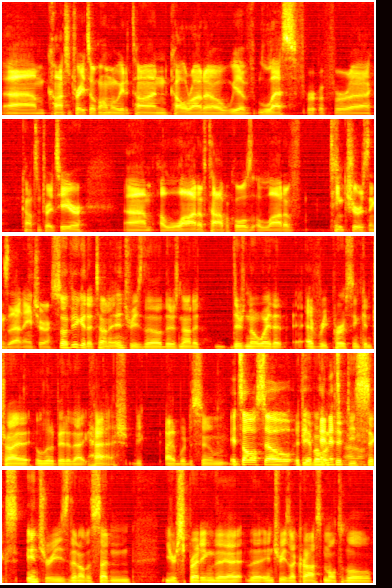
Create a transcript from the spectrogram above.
Um, concentrates, Oklahoma, we had a ton. Colorado, we have less for, for uh, concentrates here. Um, a lot of topicals, a lot of tinctures, things of that nature. so if you get a ton of entries though, there's not a there's no way that every person can try a little bit of that hash. I would assume It's also if you have over and it's- 56 entries, then all of a sudden you're spreading the the entries across multiple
